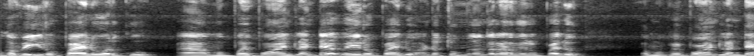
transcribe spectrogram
ఒక వెయ్యి రూపాయల వరకు ముప్పై పాయింట్లు అంటే వెయ్యి రూపాయలు అంటే తొమ్మిది వందల అరవై రూపాయలు ముప్పై పాయింట్లు అంటే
